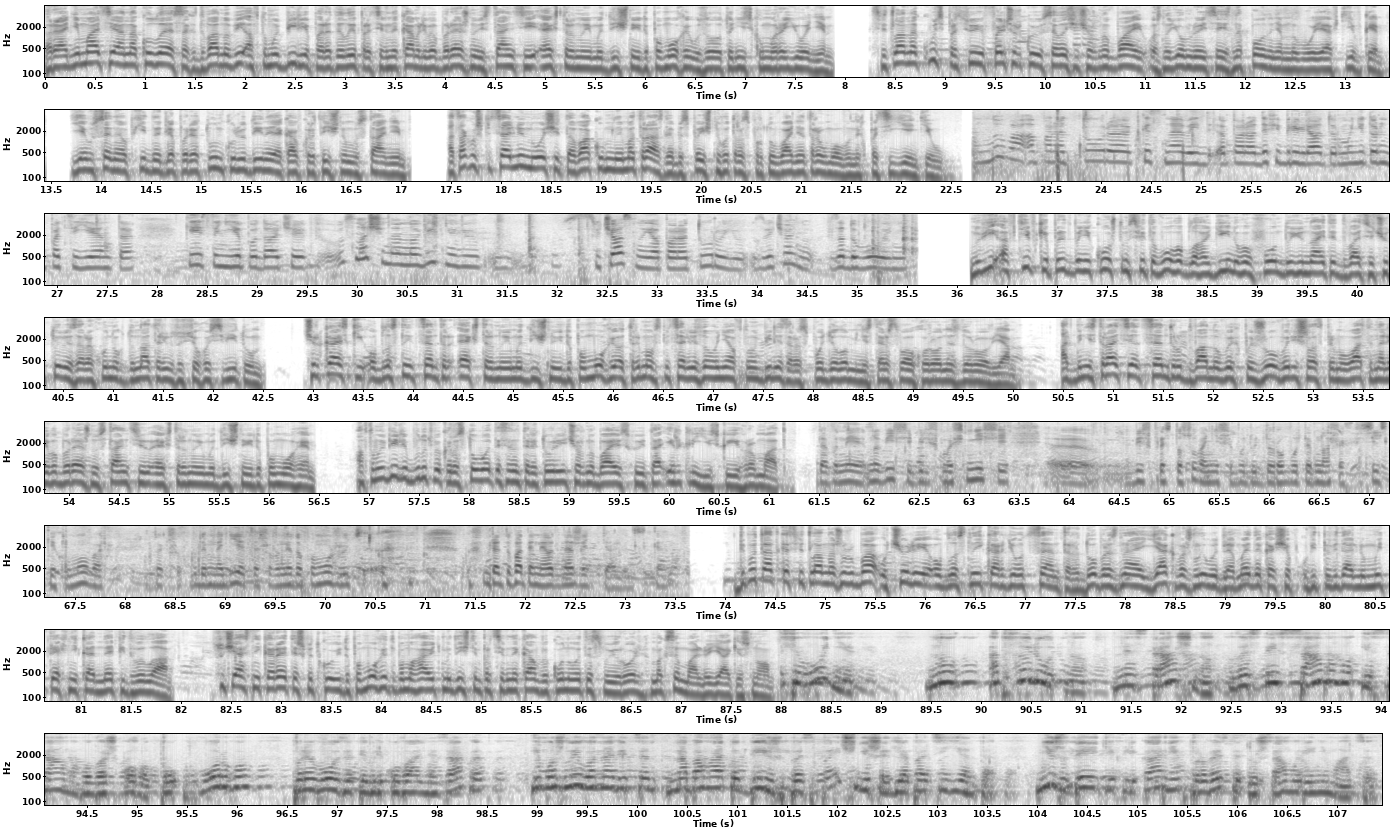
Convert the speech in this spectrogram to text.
Реанімація на колесах. Два нові автомобілі передали працівникам лівобережної станції екстреної медичної допомоги у Золотоніському районі. Світлана Куць працює фельдшеркою в селищі Чорнобай, ознайомлюється із наповненням нової автівки. Є усе необхідне для порятунку людини, яка в критичному стані, а також спеціальні ноші та вакуумний матрас для безпечного транспортування травмованих пацієнтів. Нова апаратура, кисневий апарат, дефібрилятор, моніторинг пацієнта, кисень є подача, оснащена новітньою сучасною апаратурою. Звичайно, задоволені. Нові автівки придбані коштом світового благодійного фонду Юнайтед 24 за рахунок донаторів з усього світу. Черкаський обласний центр екстреної медичної допомоги отримав спеціалізовані автомобілі за розподілом Міністерства охорони здоров'я. Адміністрація центру два нових Пежо вирішила спрямувати на лівобережну станцію екстреної медичної допомоги. Автомобілі будуть використовуватися на території Чорнобаївської та Іркліївської громад. де вони новіші, більш мощніші, е, більш пристосованіші будуть до роботи в наших сільських умовах. Так що будемо надіятися, що вони допоможуть е, врятувати не одне життя людське. Депутатка Світлана Журба очолює обласний кардіоцентр. Добре знає, як важливо для медика, щоб у відповідальну мить техніка не підвела. Сучасні карети швидкої допомоги допомагають медичним працівникам виконувати свою роль максимально якісно. Сьогодні ну абсолютно не страшно вести самого і самого важкого хворого, перевозити в лікувальний заклад, і можливо навіть це набагато більш безпечніше для пацієнта, ніж в деяких лікарнях провести ту ж саму реанімацію.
